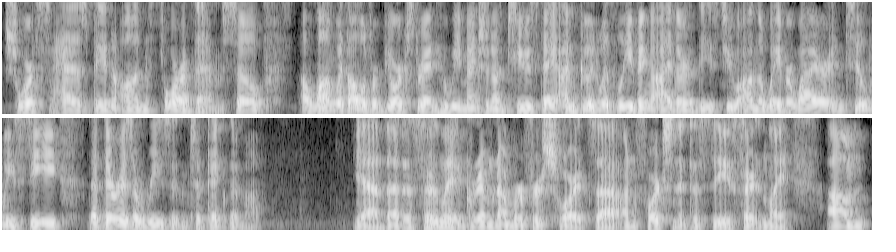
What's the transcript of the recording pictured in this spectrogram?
Schwartz has been on four of them. So, along with Oliver Bjorkstrand, who we mentioned on Tuesday, I'm good with leaving either of these two on the waiver wire until we see that there is a reason to pick them up. Yeah, that is certainly a grim number for Schwartz. Uh, unfortunate to see, certainly. Um,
